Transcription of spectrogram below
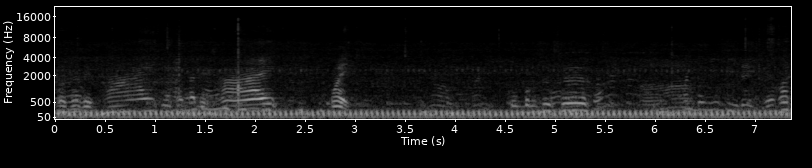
กูจะได้ทายกูจะได้ทายเฮ้ยกูเบังซื่อๆเดี๋ยวก่อน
